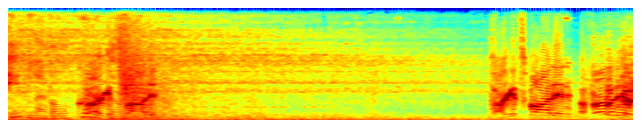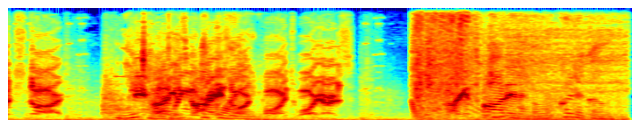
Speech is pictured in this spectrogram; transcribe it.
Heat level critical. Target critical. spotted. Target spotted. A good Affirmative. start. New Keep target moving acquired. points, warriors. Target Heat level critical.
